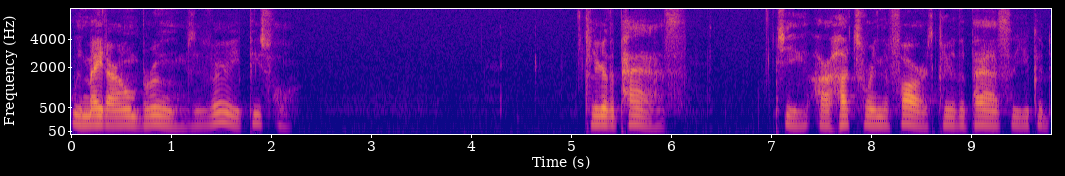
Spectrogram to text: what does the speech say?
We made our own brooms. It was very peaceful clear the path. See, our huts were in the forest, clear the path so you could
